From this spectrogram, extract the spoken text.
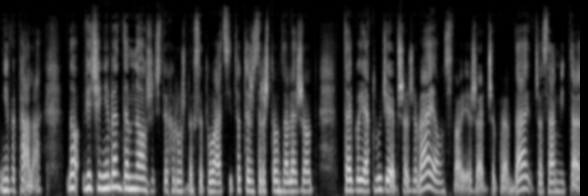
nie wypala. No, wiecie, nie będę mnożyć tych różnych sytuacji. To też zresztą zależy od tego, jak ludzie przeżywają swoje rzeczy, prawda? Czasami ta,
